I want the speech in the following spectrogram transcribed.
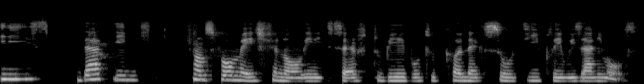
is that is transformational in itself to be able to connect so deeply with animals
